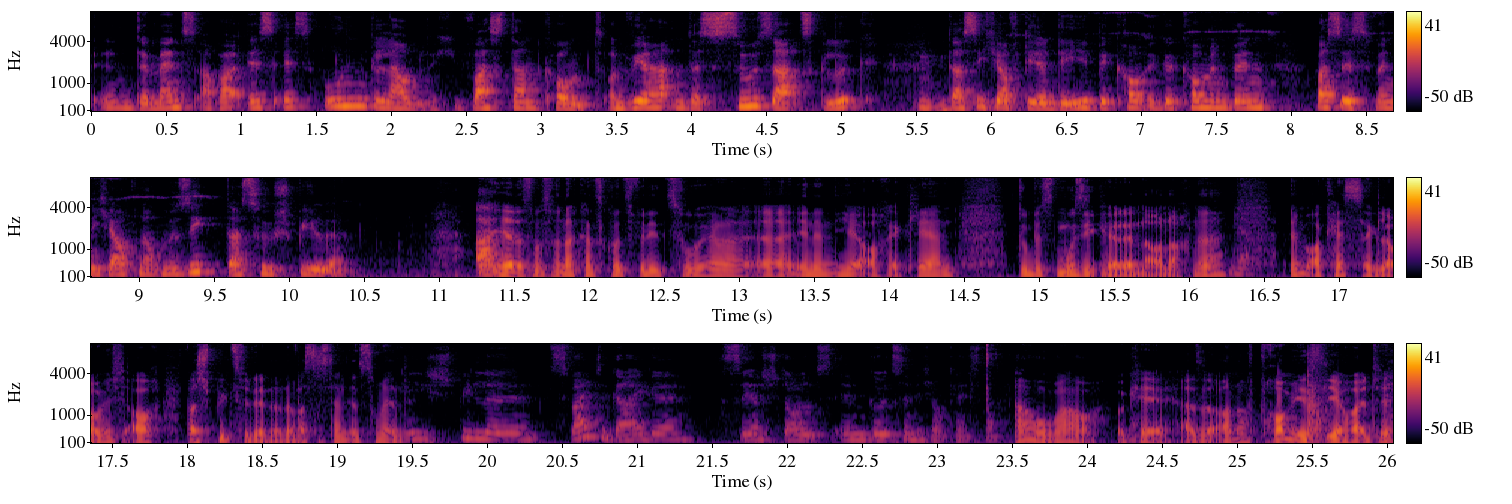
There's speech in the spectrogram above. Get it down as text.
in Demenz, aber es ist unglaublich, was dann kommt. Und wir hatten das Zusatzglück, mhm. dass ich auf die Idee gekommen bin, was ist, wenn ich auch noch Musik dazu spiele? Ah ja, das muss man noch ganz kurz für die ZuhörerInnen hier auch erklären. Du bist Musikerin auch noch, ne? Ja. Im Orchester, glaube ich auch. Was spielst du denn oder was ist dein Instrument? Ich spiele zweite Geige, sehr stolz im Gülzenich-Orchester. Oh, wow. Okay, also auch noch Promis hier heute.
